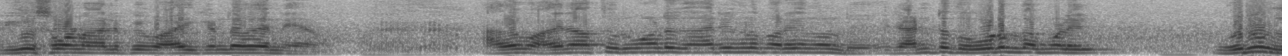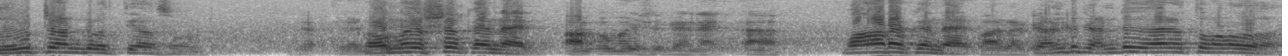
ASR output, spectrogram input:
വ്യൂസ് ഓൺ ആലപ്പി വായിക്കേണ്ടത് തന്നെയാണ്. അത് അതിനകത്ത് ഒരുപാട് കാര്യങ്ങൾ പറയുന്നുണ്ട്. രണ്ട് തോടും തമ്മിൽ ഒരു നൂറ്റാണ്ട് വ്യത്യാസമുണ്ട്. കൊമേഴ്ഷ്യൽ കനാൽ കൊമേഴ്ഷ്യൽ കനാൽ വാടക്കനാൽ. രണ്ട് രണ്ട് കാലത്ത് പണിതാണ്.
